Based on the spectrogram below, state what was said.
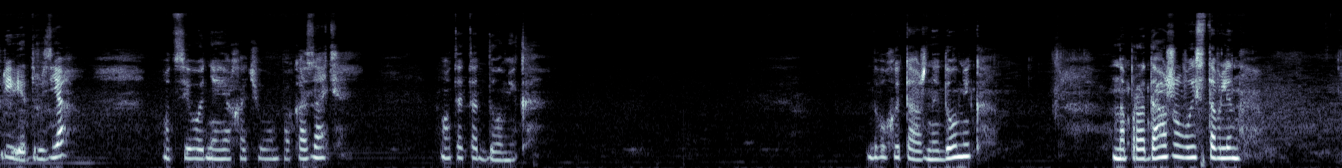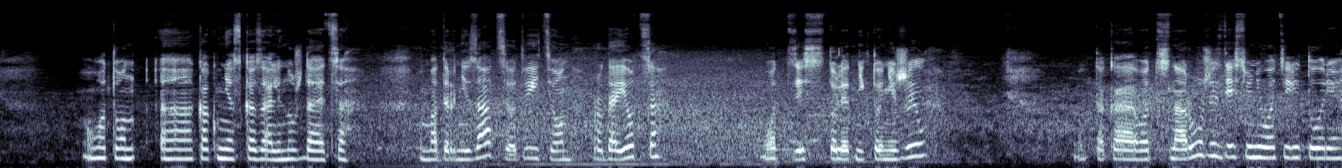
Привет, друзья! Вот сегодня я хочу вам показать вот этот домик. Двухэтажный домик на продажу выставлен. Вот он, э, как мне сказали, нуждается в модернизации. Вот видите, он продается. Вот здесь сто лет никто не жил. Вот такая вот снаружи здесь у него территория.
